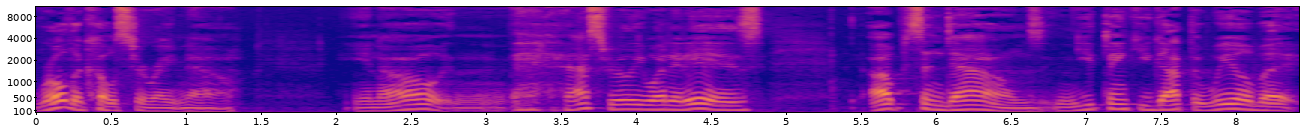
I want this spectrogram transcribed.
roller coaster right now. You know, that's really what it is. Ups and downs. You think you got the wheel, but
